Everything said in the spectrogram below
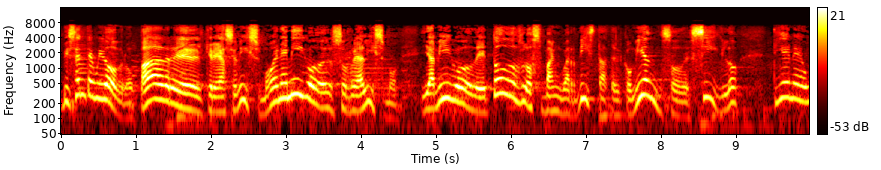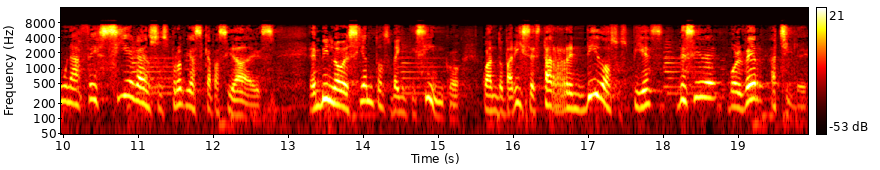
Vicente Huidobro, padre del creacionismo, enemigo del surrealismo y amigo de todos los vanguardistas del comienzo del siglo, tiene una fe ciega en sus propias capacidades. En 1925, cuando París está rendido a sus pies, decide volver a Chile.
